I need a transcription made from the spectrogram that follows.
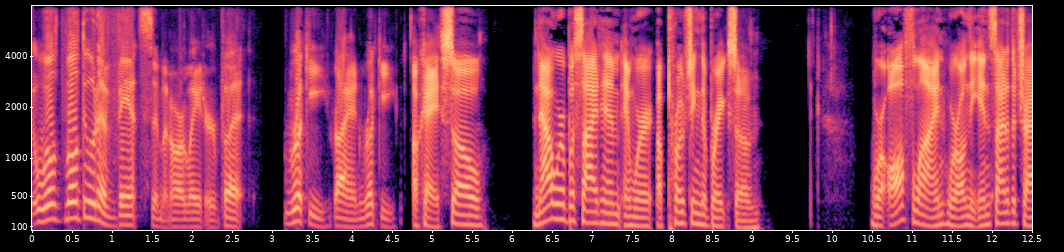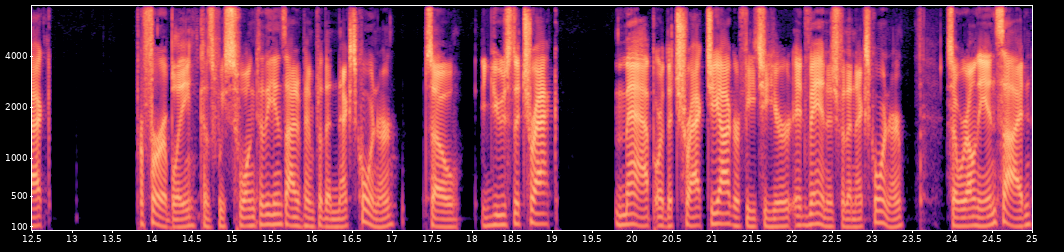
we'll we'll do an advanced seminar later, but rookie Ryan, rookie. Okay, so now we're beside him and we're approaching the brake zone. We're offline. We're on the inside of the track, preferably because we swung to the inside of him for the next corner. So use the track map or the track geography to your advantage for the next corner. So we're on the inside.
